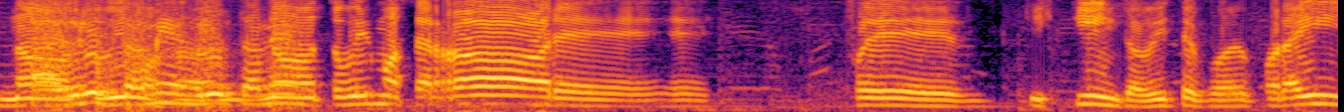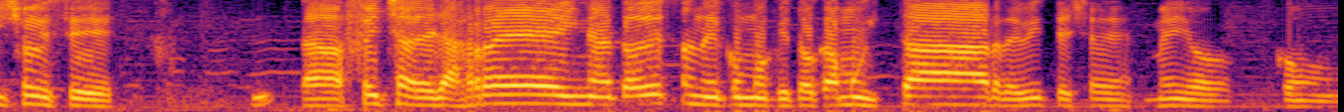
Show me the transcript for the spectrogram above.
No, Ah, tuvimos, también, también. no tuvimos errores, eh, fue distinto, ¿viste? Por, por ahí yo hice la fecha de las reinas, todo eso, no es como que toca muy tarde, ¿viste? Ya es medio con,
